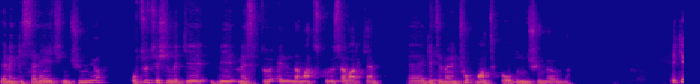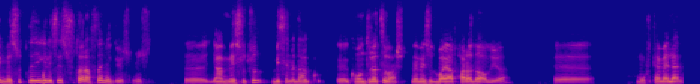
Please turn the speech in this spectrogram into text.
Demek ki seneye için düşünülüyor. 33 yaşındaki bir Mesut'u elinde Max Kruse varken e, getirmenin çok mantıklı olduğunu düşünmüyorum ben. Peki Mesut'la ilgili siz şu tarafta ne diyorsunuz? Ee, yani Mesut'un bir sene daha e, kontratı var ve Mesut bayağı para da alıyor. Ee, muhtemelen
